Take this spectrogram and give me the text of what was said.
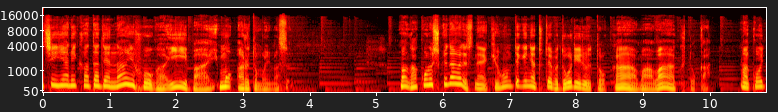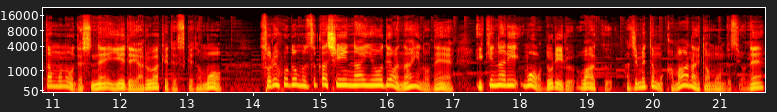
じやり方でない方がいい場合もあると思います。まあ、学校の宿題はですね基本的には例えばドリルとか、まあ、ワークとか、まあ、こういったものをですね家でやるわけですけどもそれほど難しい内容ではないのでいきなりもうドリルワーク始めても構わないと思うんですよね。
